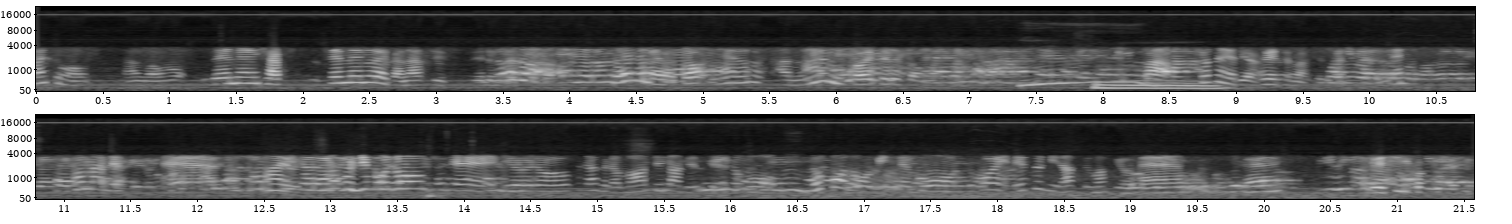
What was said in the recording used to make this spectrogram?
えても、あの例年100、1000年ぐらいかなって言ってるんですけど、例年はとあの優に超えてると思ってます。まあ、去年よりは増えてますよ、ね。そうなんですよね。はい、私、個人もローンでいろいろふらふら回ってたんですけれども、どこのお店もすごい列になってますよね。ね、嬉しいことですね。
